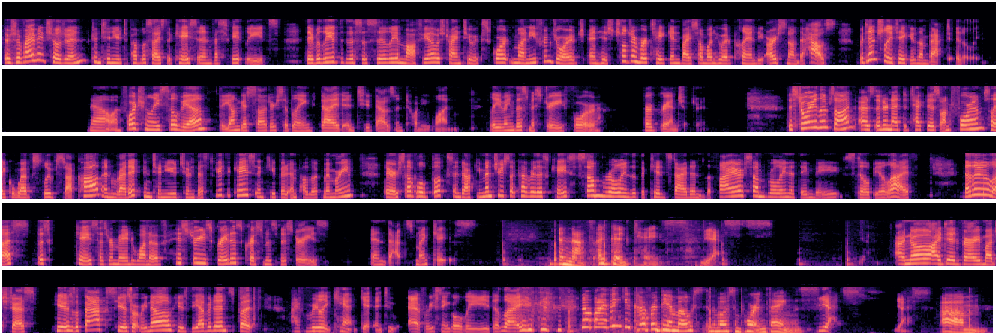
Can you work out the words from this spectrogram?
The surviving children continued to publicize the case and investigate leads. They believed that the Sicilian mafia was trying to extort money from George, and his children were taken by someone who had planned the arson on the house, potentially taking them back to Italy. Now, unfortunately, Sylvia, the youngest daughter sibling, died in 2021, leaving this mystery for her grandchildren. The story lives on as internet detectives on forums like websleuths.com and Reddit continue to investigate the case and keep it in public memory. There are several books and documentaries that cover this case, some ruling that the kids died in the fire, some ruling that they may still be alive. Nevertheless, this case has remained one of history's greatest Christmas mysteries. And that's my case. And that's a good case. Yes. Yeah. I know I did very much just here's the facts, here's what we know, here's the evidence, but I really can't get into every single lead. Like No, but I think you covered the most the most important things. Yes. Yes. Um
